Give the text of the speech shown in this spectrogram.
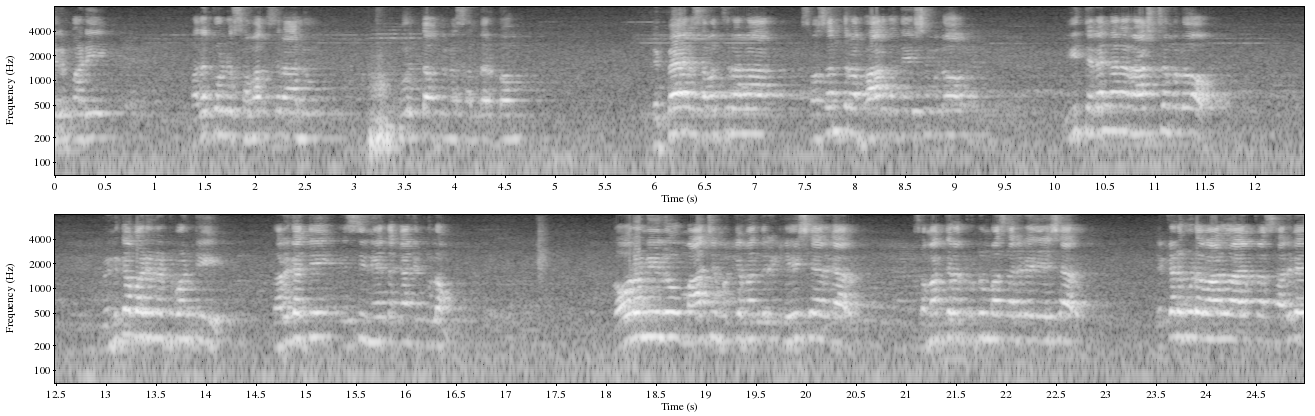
ఏర్పడి పదకొండు సంవత్సరాలు పూర్తవుతున్న సందర్భం డెబ్బై ఆరు సంవత్సరాల స్వతంత్ర భారతదేశంలో ఈ తెలంగాణ రాష్ట్రంలో వెనుకబడినటువంటి తరగతి ఎస్సీ నేతకాని కులం. గౌరవనీయులు మాజీ ముఖ్యమంత్రి కేసీఆర్ గారు సమగ్ర కుటుంబ సర్వే చేశారు. ఎక్కడ కూడా వారు ఆ యొక్క సర్వే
